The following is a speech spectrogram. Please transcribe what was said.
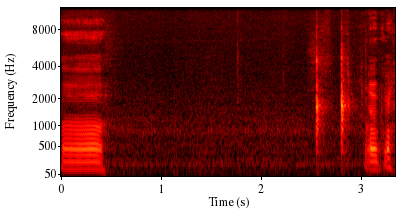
Hmm. okay.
